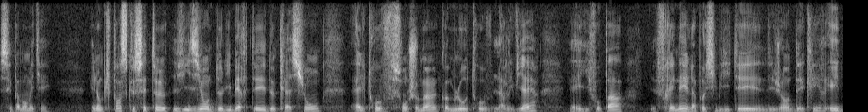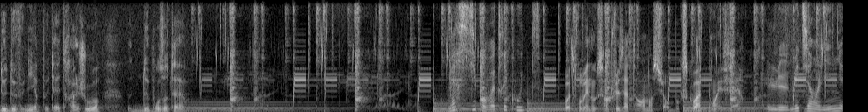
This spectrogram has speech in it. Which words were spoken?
C'est pas mon métier. Et donc je pense que cette vision de liberté, de création, elle trouve son chemin comme l'eau trouve la rivière. Et il ne faut pas freiner la possibilité des gens d'écrire et de devenir peut-être un jour de bons auteurs. Merci pour votre écoute. Retrouvez-nous sans plus attendre sur booksquad.fr le média en ligne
